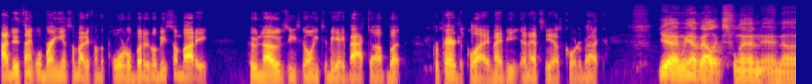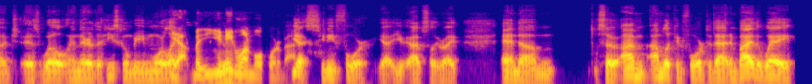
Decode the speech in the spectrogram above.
I do think we'll bring in somebody from the portal, but it'll be somebody who knows he's going to be a backup. But prepared to play, maybe an FCS quarterback. Yeah, and we have Alex Flynn and uh, as well in there that he's going to be more like. Yeah, but you need one more quarterback. Yes, you need four. Yeah, you're absolutely right. And um, so I'm I'm looking forward to that. And by the way,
